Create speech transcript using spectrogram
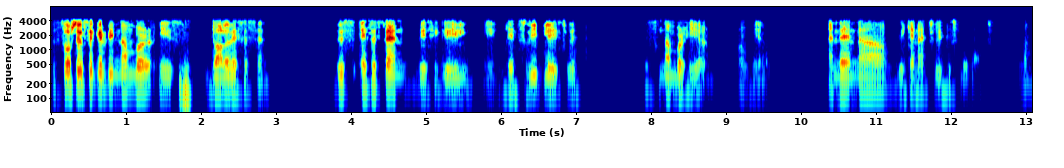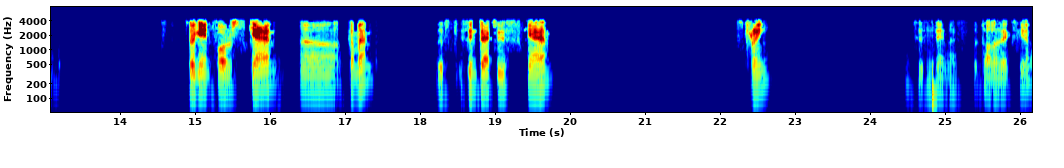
the social security number is dollar $SSN this SSN basically gets replaced with this number here from here and then uh, we can actually display that number. So again for scan uh, command the syntax is scan string which is mm-hmm. same as the dollar $x here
